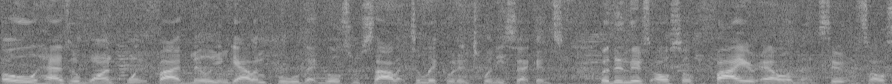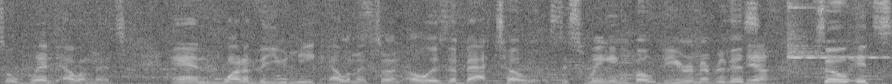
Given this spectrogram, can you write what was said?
O has a 1.5 million gallon pool that goes from solid to liquid in 20 seconds. But then there's also fire elements. There's also wind elements. And one of the unique elements on O is the bateau. It's the swinging boat. Do you remember this? Yeah. So it's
